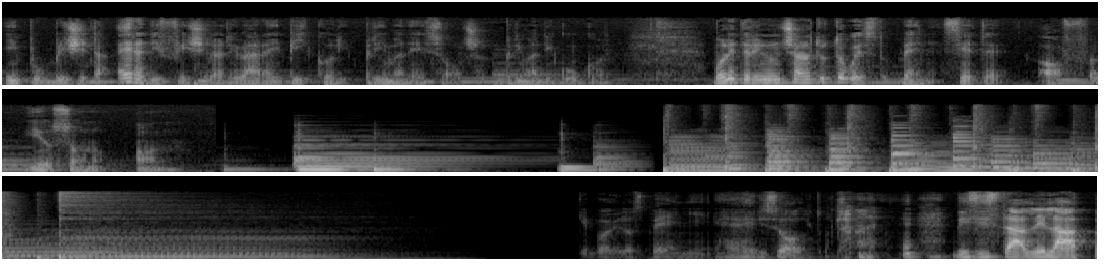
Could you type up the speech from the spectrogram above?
in pubblicità. Era difficile arrivare ai piccoli prima dei social, prima di Google. Volete rinunciare a tutto questo? Bene, siete off, io sono on. Che poi lo spegni, è risolto, cioè disinstalli l'app,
